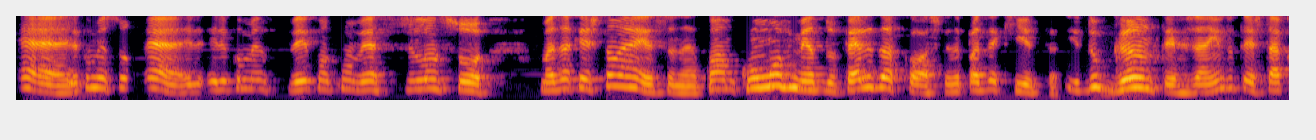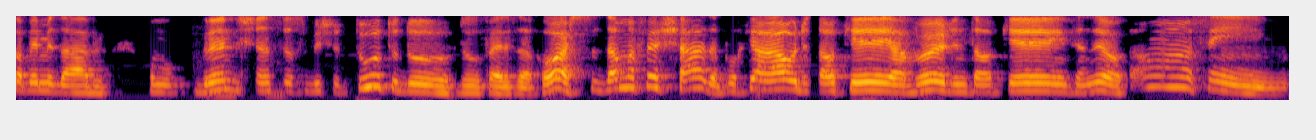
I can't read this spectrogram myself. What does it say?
É, ele começou, é, ele, ele come, veio com a conversa, se lançou. Mas a questão é isso, né? Com, a, com o movimento do Félix da Costa indo para Dequita e do Gunter já indo testar com a BMW como grande chance de ser o substituto do, do Félix da Costa, isso dá uma fechada, porque a Audi tá ok, a Virgin tá ok, entendeu? Então, assim,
